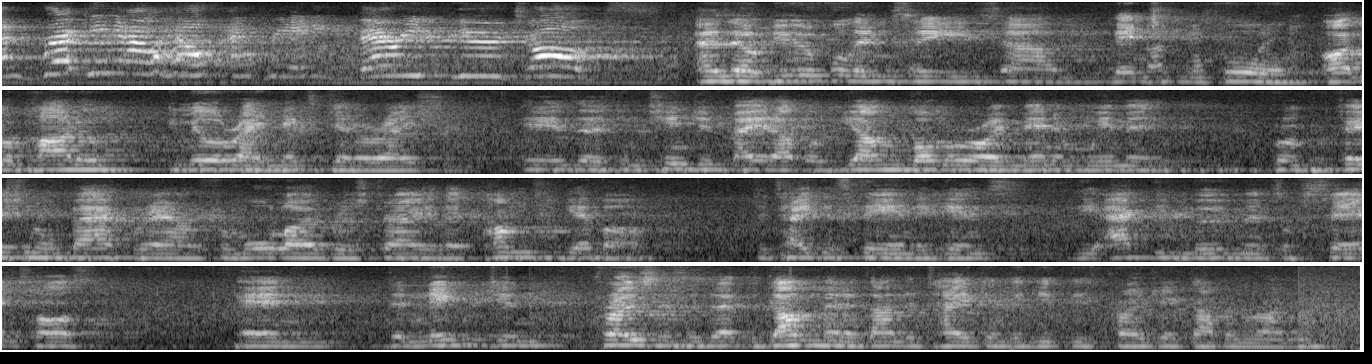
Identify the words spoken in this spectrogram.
and wrecking our health and creating very few jobs. As our beautiful MCs um, mentioned before, I'm a part of Gamilaroi Next Generation. It is a contingent made up of young Gomeroi men and women from professional backgrounds from all over Australia that come together to take a stand against the active movements of Santos and the negligent processes that the government has undertaken to get this project up and running.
